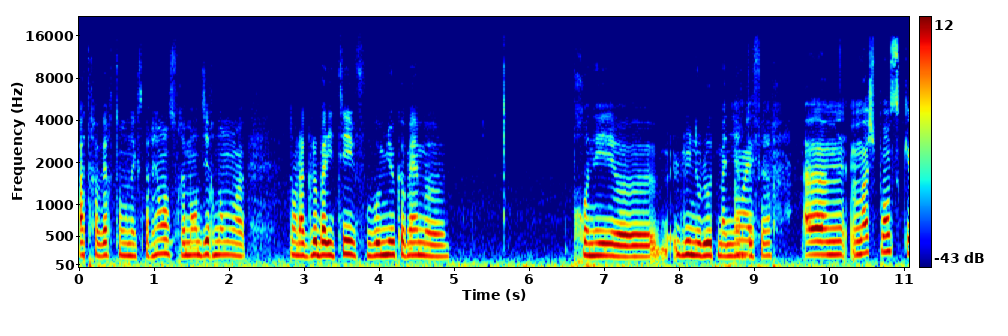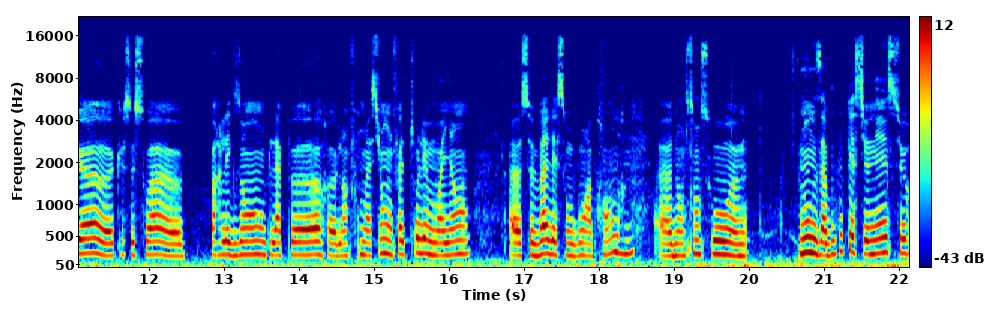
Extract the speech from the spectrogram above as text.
à travers ton expérience, vraiment dire non dans la globalité Il vaut mieux quand même prôner l'une ou l'autre manière de faire? Euh, moi, je pense que euh, que ce soit euh, par l'exemple, la peur, l'information, en fait, tous les moyens se valent et sont bons à prendre, mhm. dans le sens où nous, on nous a beaucoup questionné sur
